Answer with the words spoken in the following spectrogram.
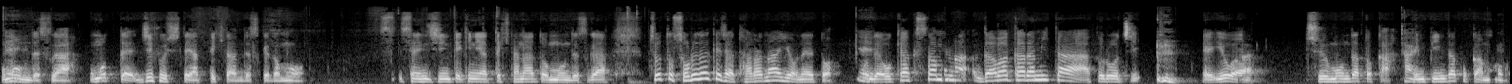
思うんですが、え思って自負してやってきたんですけども先進的にやってきたなと思うんですがちょっとそれだけじゃ足らないよねと、えでお客様側から見たアプローチ 要は注文だとか返品だとかも、はい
